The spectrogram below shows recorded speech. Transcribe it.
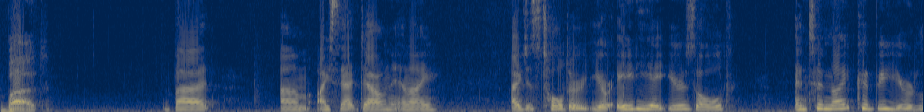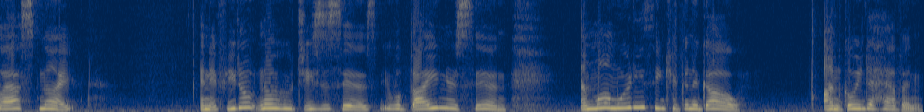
But but um, I sat down and I, I just told her, "You're 88 years old, and tonight could be your last night. And if you don't know who Jesus is, you will die in your sin. And mom, where do you think you're going to go? I'm going to heaven."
